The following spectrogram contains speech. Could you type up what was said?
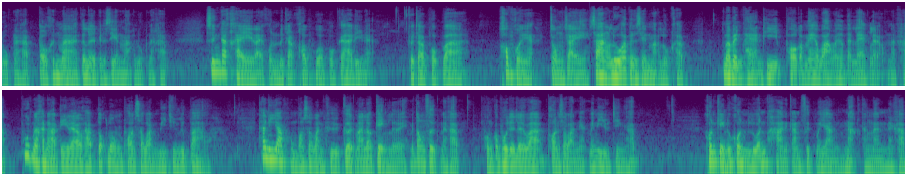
รุกนะครับ โตขึ้นมาก็เลยเป็นเซียนหมากรุกนะครับ ซึ่งถ้าใครหลายคนรู้จักครอบครัวโปก้าดีเนี่ย ก็จะพบว่าครอบครัวเนี้ยจงใจสร้างลูกให้เป็นเซียนหมากรุกครับมาเป็นแผนที่พ่อกับแม่วางไว้ตั้งแต่แรกแล้วนะครับ พูดมาขนาดนี้แล้วครับ ตกลงพรสวรรค์มีจริงหรือเปล่า ถ้านิยามของพรสวรรค์คือเกิดมาแล้วเก่งเลยไม่ต้องฝึกนะครับ ผมก็พูดได้เลยว่าพรสวรรค์เนี่ยไม่มีอยู่จริงครับ คนเก่งทุกคนล้วนผ่านการฝึกมาอย่างหนักทั้งนั้นนะครับ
